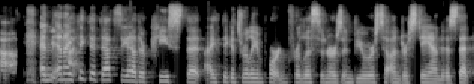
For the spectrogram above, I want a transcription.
Uh, and and i think that that's the other piece that i think it's really important for listeners and viewers to understand is that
